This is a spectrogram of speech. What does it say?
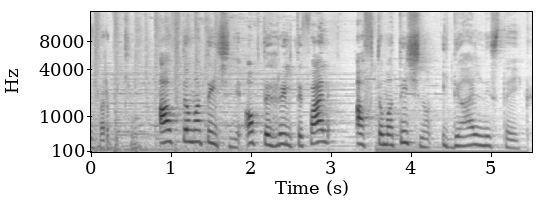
від барбекю. Автоматичний оптигриль Тефаль автоматично ідеальний стейк.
